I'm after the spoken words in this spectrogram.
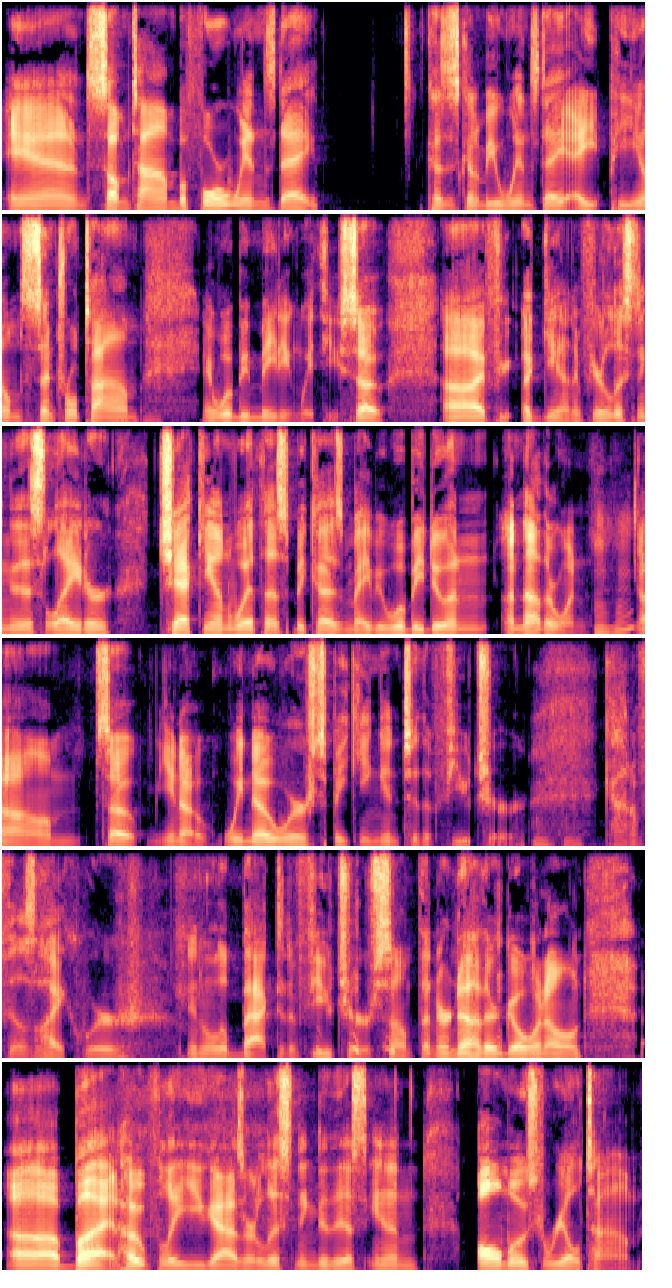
And sometime before Wednesday, because it's going to be Wednesday, 8 p.m. Central Time, and we'll be meeting with you. So, uh, if you, again, if you're listening to this later, check in with us because maybe we'll be doing another one. Mm-hmm. Um, so, you know, we know we're speaking into the future. Mm-hmm. Kind of feels like we're in a little Back to the Future or something or another going on. Uh, but hopefully, you guys are listening to this in almost real time.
